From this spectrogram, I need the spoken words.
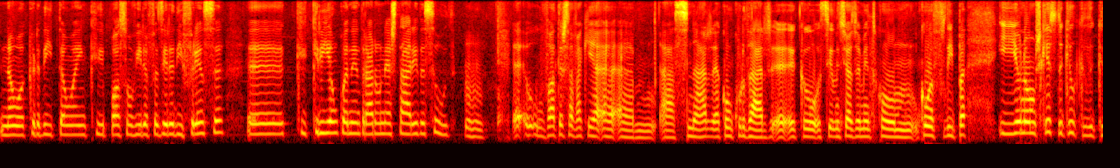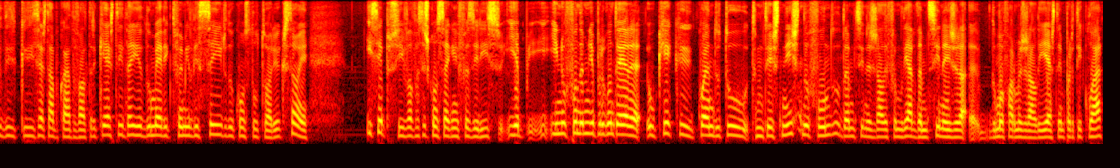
não acreditam em que possam vir a fazer a diferença uh, que queriam quando entraram nesta área da saúde. Uhum. Uh, o Walter estava aqui a, a, a assinar, a concordar uh, com, silenciosamente com, com a Filipa, e eu não me esqueço daquilo que, que, que disseste há bocado, Walter, que é esta ideia do médico de família sair do consultório. A questão é, isso é possível? Vocês conseguem fazer isso? E, e, e, no fundo a minha pergunta era: o que é que, quando tu te meteste nisto, no fundo, da medicina geral e familiar, da medicina geral, de uma forma geral e esta em particular,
